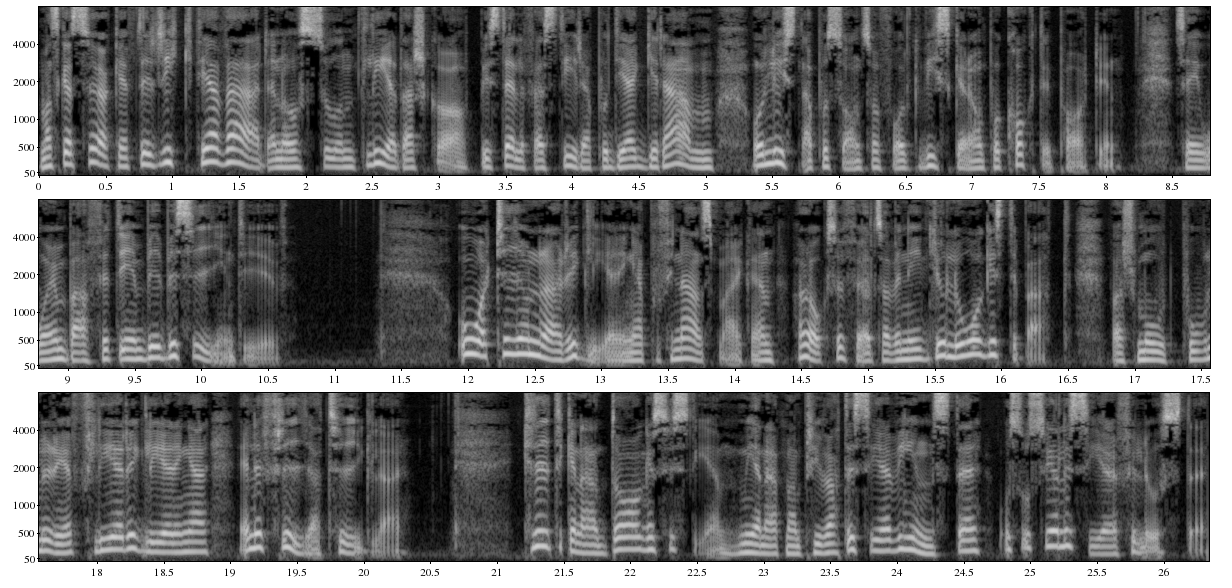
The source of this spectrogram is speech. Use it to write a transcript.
Man ska söka efter riktiga värden och sunt ledarskap istället för att stirra på diagram och lyssna på sånt som folk viskar om på cocktailpartyn, säger Warren Buffett i en BBC-intervju. Årtionden av regleringar på finansmarknaden har också följts av en ideologisk debatt vars motpoler är fler regleringar eller fria tyglar. Kritikerna av dagens system menar att man privatiserar vinster och socialiserar förluster.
